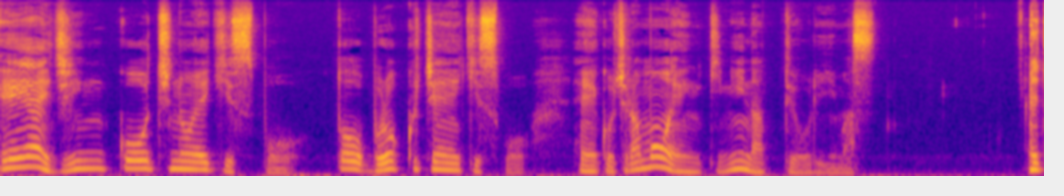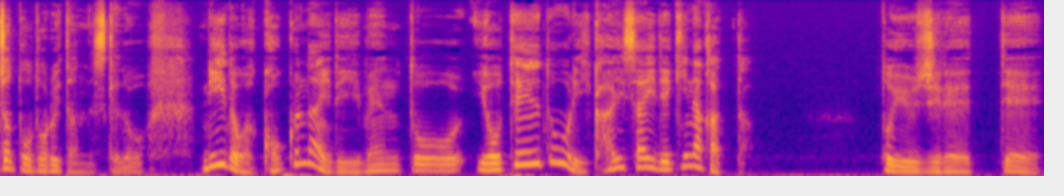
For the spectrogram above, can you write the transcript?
AI 人工知能エキスポとブロックチェーンエキスポ、えー、こちらも延期になっております。え、ちょっと驚いたんですけど、リードが国内でイベントを予定通り開催できなかったという事例って、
